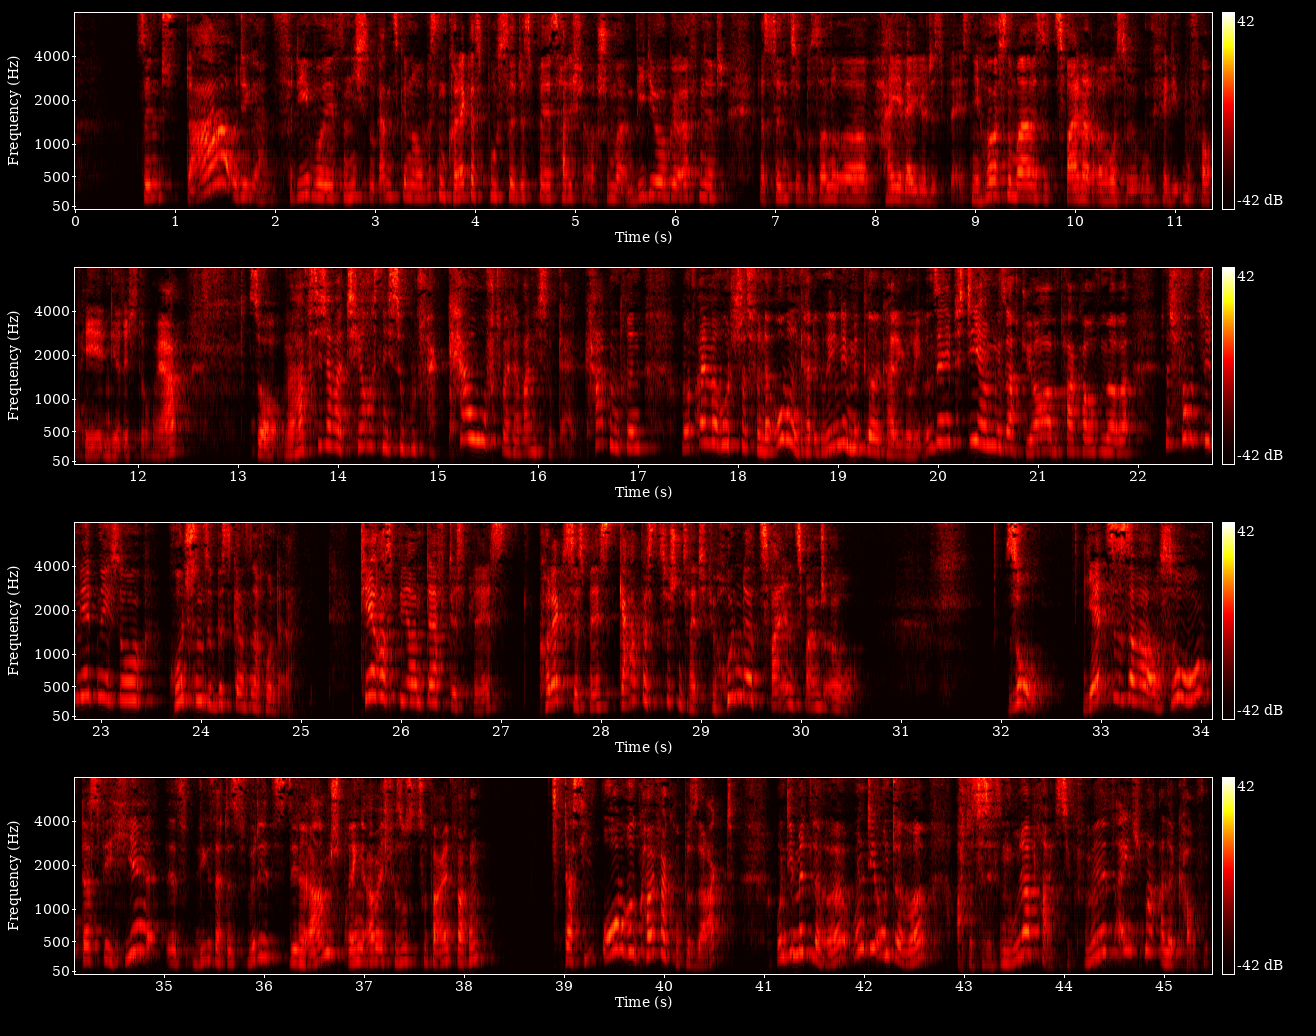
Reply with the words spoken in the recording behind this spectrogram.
sind da und die, für die, wo jetzt noch nicht so ganz genau wissen, Collectors Booster Displays hatte ich auch schon mal im Video geöffnet. Das sind so besondere High-Value-Displays. Die kosten normalerweise 200 Euro, so ungefähr die UVP in die Richtung, ja. So, dann hat sich aber Teros nicht so gut verkauft, weil da waren nicht so geile Karten drin. Und auf einmal rutscht das von der oberen Kategorie in die mittlere Kategorie. Und selbst die haben gesagt, ja, ein paar kaufen wir, aber das funktioniert nicht so. Rutschen sie bis ganz nach runter. Teros Beyond Death Displays, Collectors Displays, gab es zwischenzeitlich für 122 Euro. So, jetzt ist es aber auch so, dass wir hier, wie gesagt, das würde jetzt den Rahmen sprengen, aber ich versuche es zu vereinfachen, dass die obere Käufergruppe sagt, und die mittlere und die untere, ach, das ist jetzt ein guter Preis, die können wir jetzt eigentlich mal alle kaufen.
